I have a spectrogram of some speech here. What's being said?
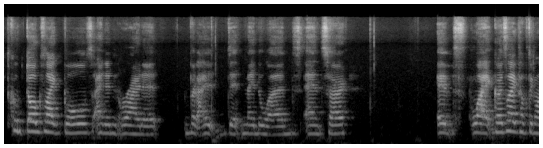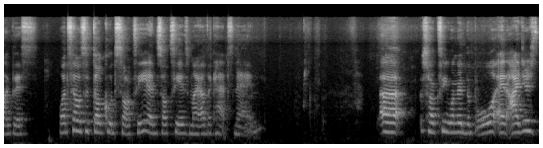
It's called Dogs Like Balls. I didn't write it, but I did made the words, and so it's like goes like something like this. Once there was a dog called Soxy, and Soxy is my other cat's name. Uh, Soxy wanted the ball, and I just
